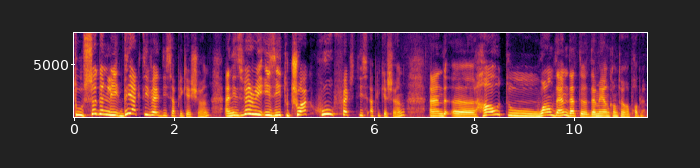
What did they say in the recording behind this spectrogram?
to suddenly deactivate this application and it's very easy to track who fetched this application and uh, how to warn them that uh, they may encounter a problem.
